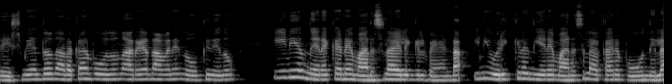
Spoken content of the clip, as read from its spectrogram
രശ്മി എന്തോ നടക്കാൻ പോകുന്നു അറിയാതെ അവനെ നോക്കി നിന്നു. ഇനിയും നിനക്കെന്നെ മനസ്സിലായില്ലെങ്കിൽ വേണ്ട. ഇനി ഒരിക്കലും നീ എന്നെ മനസ്സിലാക്കാനും പോകുന്നില്ല.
